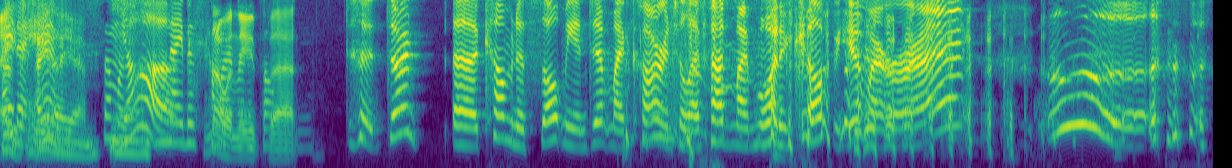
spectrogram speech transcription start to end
8 8 a.m. a.m.. Someone, neighbors come No one needs that. Don't uh, come and assault me and dent my car until I've had my morning coffee. Am I right?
